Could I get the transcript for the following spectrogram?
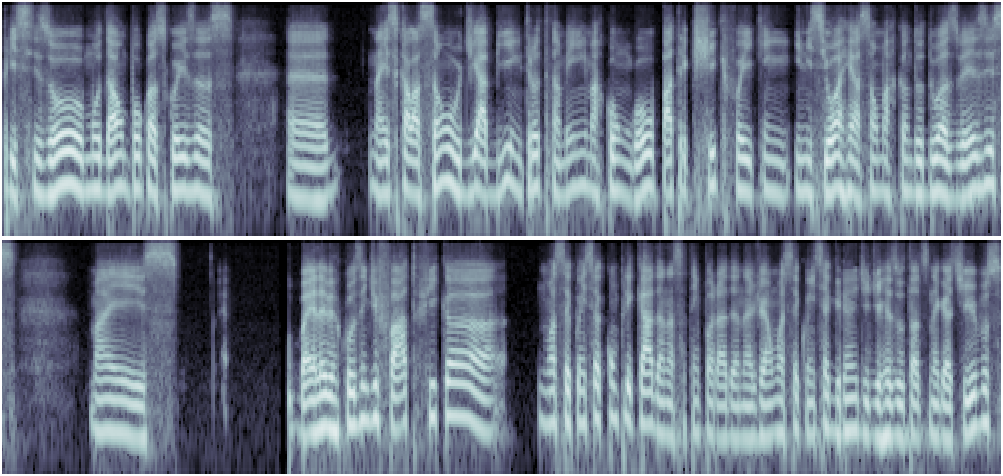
precisou mudar um pouco as coisas é, na escalação. O Diaby entrou também, marcou um gol. Patrick Schick foi quem iniciou a reação, marcando duas vezes. Mas o Bayer Leverkusen de fato fica numa sequência complicada nessa temporada, né? Já é uma sequência grande de resultados negativos,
